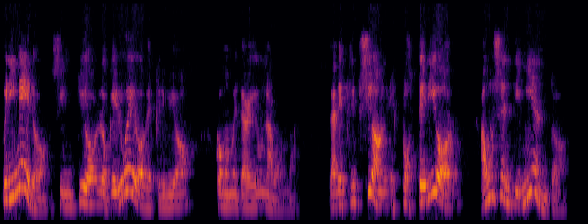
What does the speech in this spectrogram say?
primero sintió lo que luego describió como me tragué una bomba. La descripción es posterior a un sentimiento.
